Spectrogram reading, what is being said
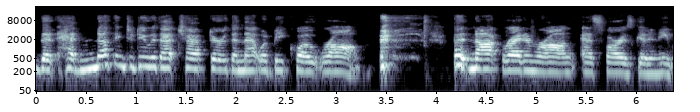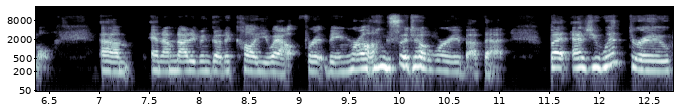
that had nothing to do with that chapter, then that would be, quote, wrong, but not right and wrong as far as good and evil. Um, and I'm not even going to call you out for it being wrong. So don't worry about that. But as you went through,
